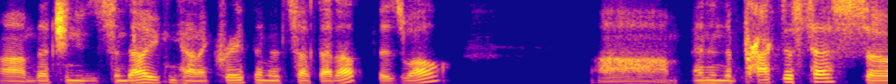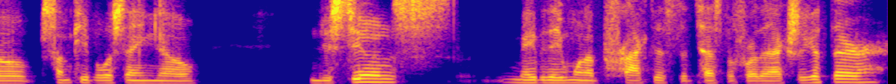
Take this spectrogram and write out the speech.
um, that you need to send out, you can kind of create them and set that up as well. Um, and then the practice tests. So some people are saying, you know, new students, maybe they want to practice the test before they actually get there.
